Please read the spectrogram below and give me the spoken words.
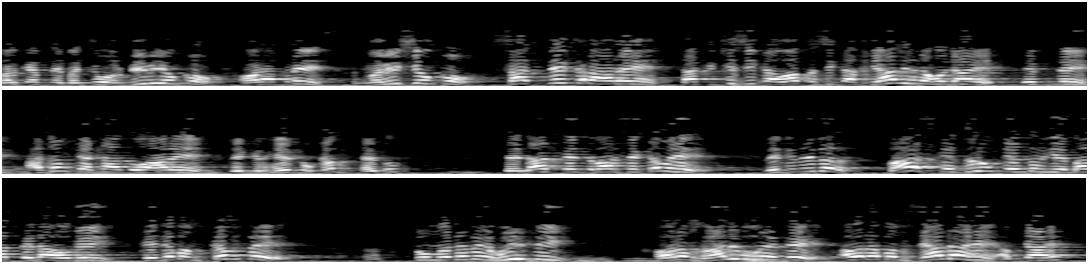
بلکہ اپنے بچوں اور بیویوں کو اور اپنے مویشیوں کو ساتھ دے کر آ رہے ہیں تاکہ کسی کا واپسی کا خیال ہی نہ ہو جائے، اتنے عزم کے ساتھ وہ آ رہے ہیں۔ لیکن ہے تو کم، ہے تو تعداد کے اعتبار سے کم ہے۔ لیکن ادھر بعض کے دلوں کے اندر یہ بات پیدا ہو گئی کہ جب ہم کم تھے، تو مددیں ہوئی تھی اور ہم غالب ہوئے تھے اور اب ہم زیادہ ہیں۔ اب کیا ہے؟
